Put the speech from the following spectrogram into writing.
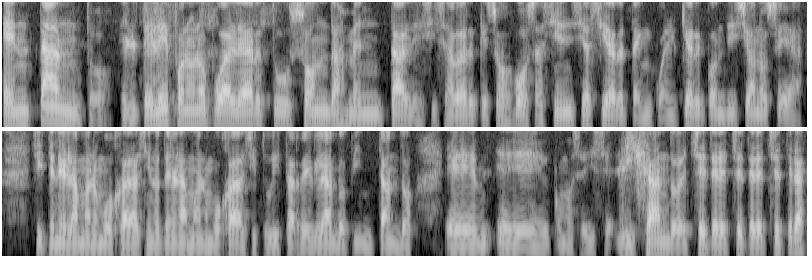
en tanto el teléfono no pueda leer tus ondas mentales y saber que sos vos a ciencia cierta en cualquier condición, o sea, si tenés las manos mojadas, si no tenés las manos mojadas, si estuviste arreglando, pintando, eh, eh, ¿cómo se dice? Lijando, etcétera, etcétera, etcétera,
